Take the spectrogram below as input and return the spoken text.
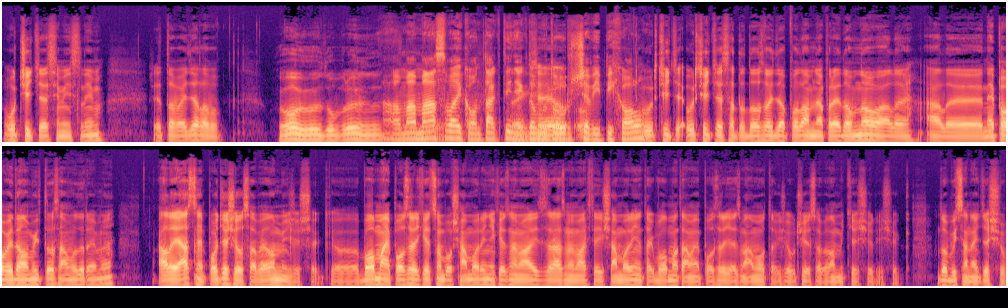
Určite si myslím, že to vedel, lebo Jo, jo, dobre. A má, má svoje kontakty, niekto mu to určite vypichol. Určite, určite sa to dozvedel podľa mňa predo mnou, ale, ale nepovedal mi to samozrejme. Ale jasne, potešil sa veľmi, že však uh, bol ma aj pozrieť, keď som bol v Šamoríne, keď sme mali, zraz sme mali v tej Šamoríne, tak bol ma tam aj pozrieť aj s mamou, takže určite sa veľmi tešili, však kto by sa netešil.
